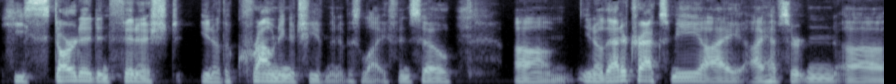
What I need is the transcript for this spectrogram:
he started and finished you know the crowning achievement of his life. And so um, you know that attracts me. I I have certain uh,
